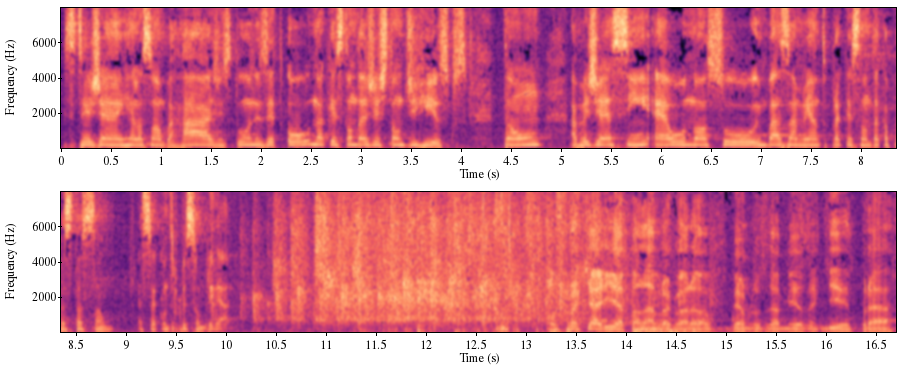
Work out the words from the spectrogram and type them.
seja em relação a barragens, túneis, ou na questão da gestão de riscos. Então, a BGE, sim, é o nosso embasamento para a questão da capacitação. Essa é a contribuição. Obrigada. Franquearia a palavra agora aos membros da mesa aqui para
